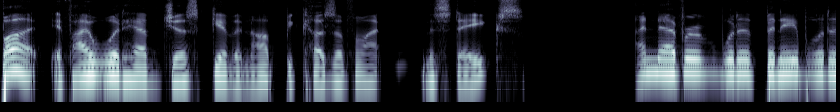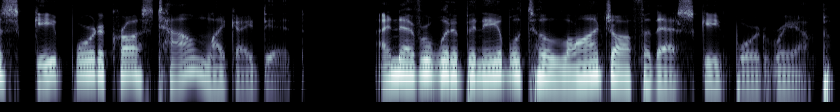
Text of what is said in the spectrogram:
But if I would have just given up because of my mistakes, I never would have been able to skateboard across town like I did. I never would have been able to launch off of that skateboard ramp.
